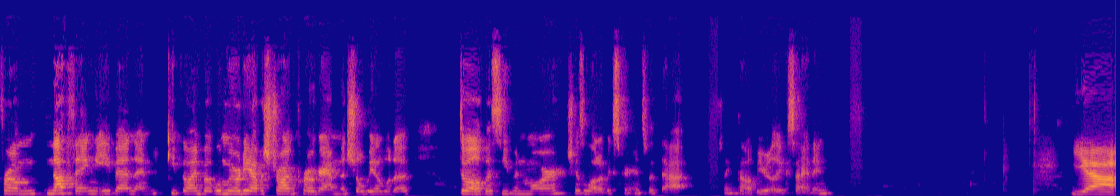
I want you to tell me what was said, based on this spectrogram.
from nothing even and keep going. But when we already have a strong program, then she'll be able to develop us even more. She has a lot of experience with that. I think that'll be really exciting. Yeah,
